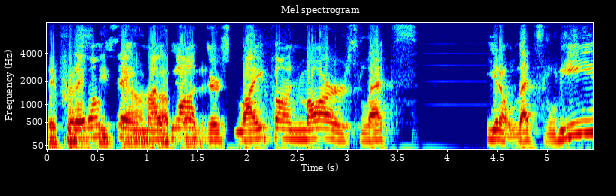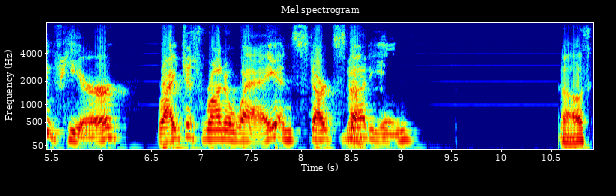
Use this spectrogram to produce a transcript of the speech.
They So they don't say, down "My God, there's life on Mars. Let's, you know, let's leave here, right? Just run away and start studying." Now let's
